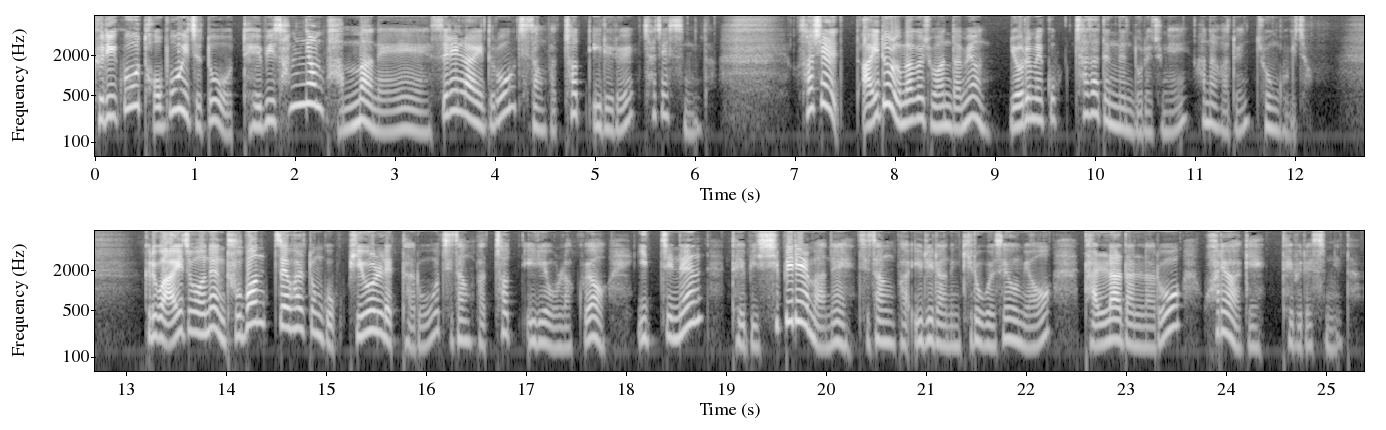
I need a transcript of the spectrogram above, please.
그리고 더보이즈도 데뷔 3년 반 만에 THRILL RIDE로 지상파 첫 1위를 차지했습니다. 사실 아이돌 음악을 좋아한다면 여름에 꼭 찾아 듣는 노래 중에 하나가 된 좋은 곡이죠. 그리고 아이즈원은 두 번째 활동곡 비올레타로 지상파 첫 1위에 올랐고요. 이찌는 데뷔 11일 만에 지상파 1위라는 기록을 세우며 달라달라로 화려하게 데뷔를 했습니다.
